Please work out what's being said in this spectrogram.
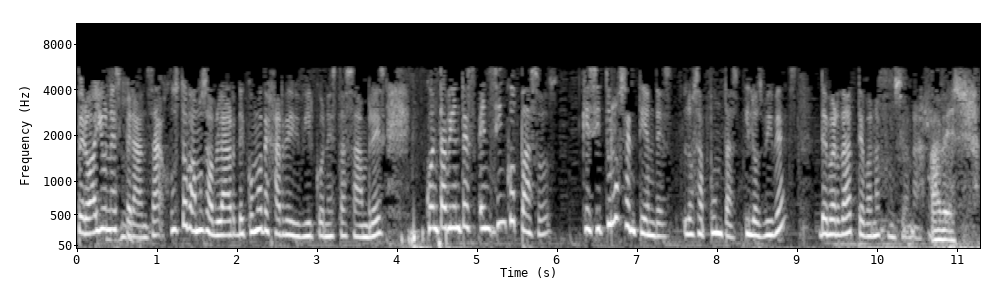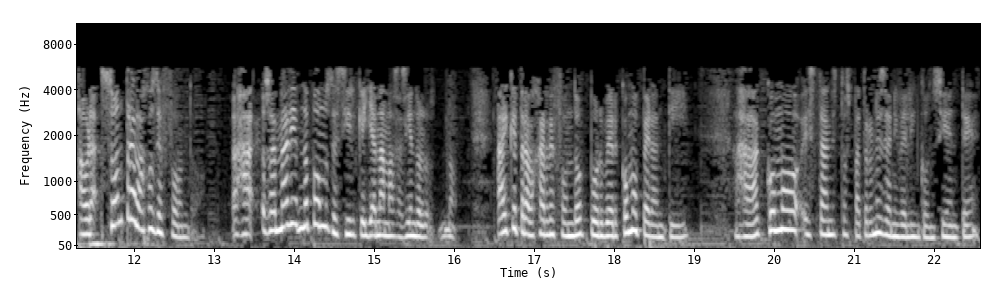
Pero hay una esperanza. Justo vamos a hablar de cómo dejar de vivir con estas hambres. Cuentavientes, en cinco pasos que si tú los entiendes, los apuntas y los vives, de verdad te van a funcionar. A ver. Ahora, son trabajos de fondo. Ajá, o sea, nadie, no podemos decir que ya nada más haciéndolos, no. Hay que trabajar de fondo por ver cómo operan ti, ajá, cómo están estos patrones a nivel inconsciente,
